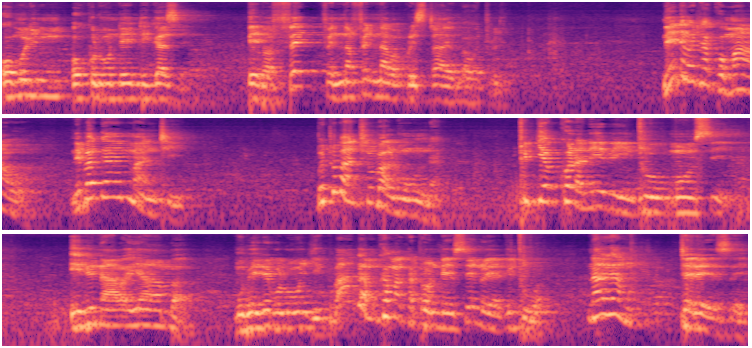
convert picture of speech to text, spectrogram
omulimu okulunda endiga ze bebaffe fenna fenna abakristaayo nga wetuli naye ne batakomaawo ne bagamba nti bwe tuba nti tubalunda tujja kukola n'ebintu mu nsi ebinaabayamba mubeere bulungi. Kubanga mukama katonda ensi eno yagituwa nagamba tereeze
